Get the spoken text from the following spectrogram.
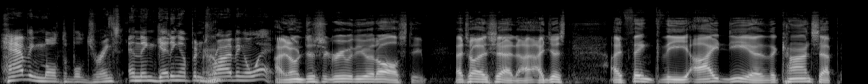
having multiple drinks, and then getting up and driving away. I don't disagree with you at all, Steve. That's what I said. I, I just, I think the idea, the concept,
